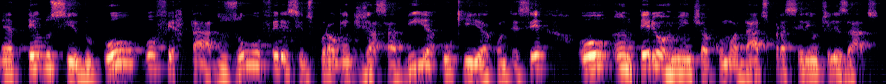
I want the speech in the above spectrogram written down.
é, tendo sido ou ofertados ou oferecidos por alguém que já sabia o que ia acontecer ou anteriormente acomodados para serem utilizados.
